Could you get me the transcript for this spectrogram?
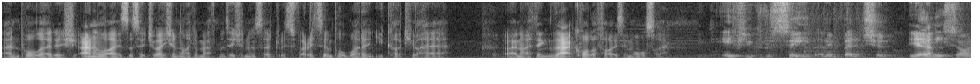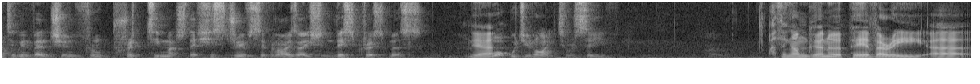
And Paul Erdős analysed the situation like a mathematician and said, It's very simple. Why don't you cut your hair? And I think that qualifies him also. If you could receive an invention, Yeah. any scientific invention from pretty much the history of civilization this Christmas, Yeah. what would you like to receive? I think I'm going to appear very uh,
